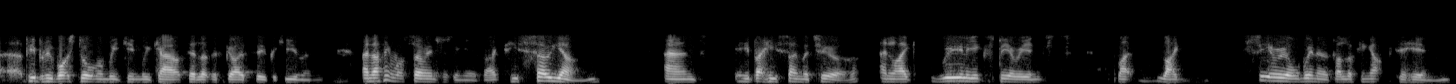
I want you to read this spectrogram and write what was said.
Uh, people who watch Dortmund week in week out said, "Look, this guy's superhuman." And I think what's so interesting is like he's so young, and he but he's so mature and like really experienced. Like like serial winners are looking up to him,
